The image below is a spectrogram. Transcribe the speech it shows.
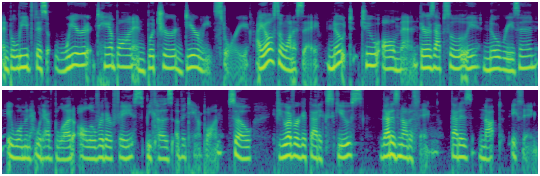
and believed this weird tampon and butcher deer meat story. I also want to say, note to all men, there is absolutely no reason a woman would have blood all over their face because of a tampon. So, if you ever get that excuse, that is not a thing. That is not a thing.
